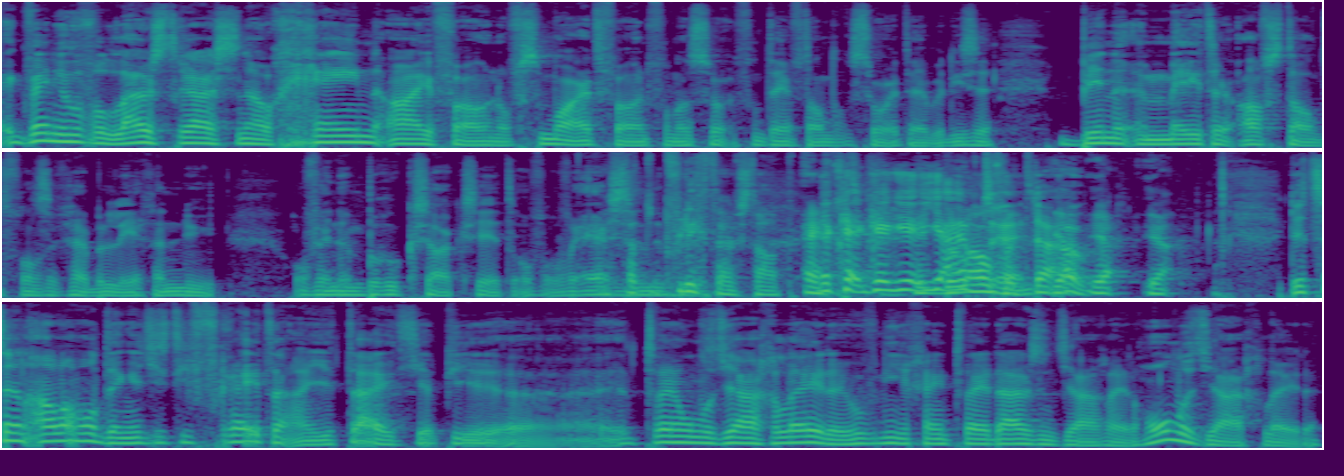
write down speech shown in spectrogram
Ik weet niet hoeveel luisteraars nou geen iPhone of smartphone van, een soort, van het een of andere soort hebben. Die ze binnen een meter afstand van zich hebben liggen nu. Of in een broekzak zit. Of, of Er ergens staat in op de vliegtuigstad. Ja, Echt. kijk, kijk, jij hebt beloof een, het. daar ja, ook. Ja, ja. Dit zijn allemaal dingetjes die vreten aan je tijd. Je hebt je eh, 200 jaar geleden, hoeft niet geen 2000 jaar geleden, 100 jaar geleden.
